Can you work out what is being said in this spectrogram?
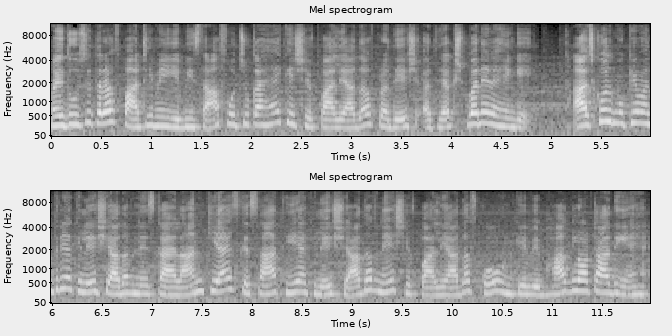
वहीं दूसरी तरफ़ पार्टी में ये भी साफ़ हो चुका है कि शिवपाल यादव प्रदेश अध्यक्ष बने रहेंगे। आज खुद मुख्यमंत्री अखिलेश यादव ने इसका ऐलान किया। इसके साथ ही अखिलेश यादव ने शिवपाल यादव को उनके विभाग लौटा दिए हैं।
